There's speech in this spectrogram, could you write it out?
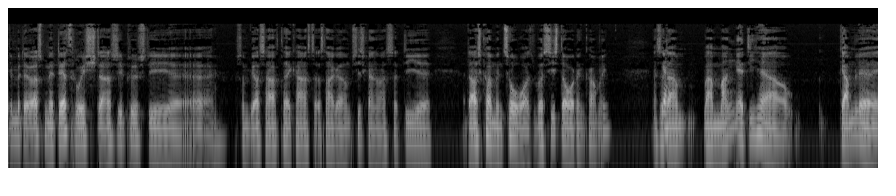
Jamen, det er også med Death Wish, der også lige pludselig, øh, som vi også har haft her i Karsten og snakket om sidste gang også, at, de, øh, at der også kom en to år, hvor sidste år den kom, ikke? Altså, Ja. der var mange af de her gamle øh,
